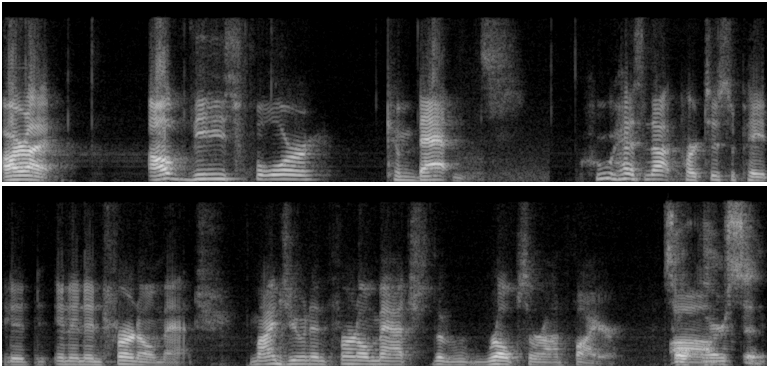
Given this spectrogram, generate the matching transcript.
All right. Of these four combatants, who has not participated in an Inferno match? Mind you, an Inferno match, the ropes are on fire. So Um, arson.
